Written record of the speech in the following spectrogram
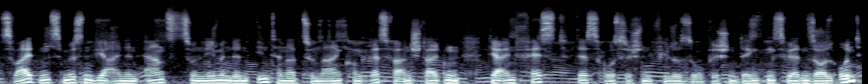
Zweitens müssen wir einen ernstzunehmenden internationalen Kongress veranstalten, der ein Fest des russischen Philosophie philosophischen Denkens werden soll. Und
